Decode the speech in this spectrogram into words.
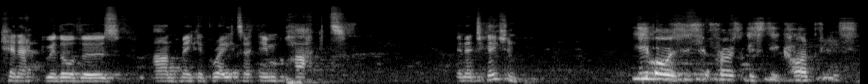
connect with others, and make a greater impact in education. Evo, is this your first ISTE conference?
